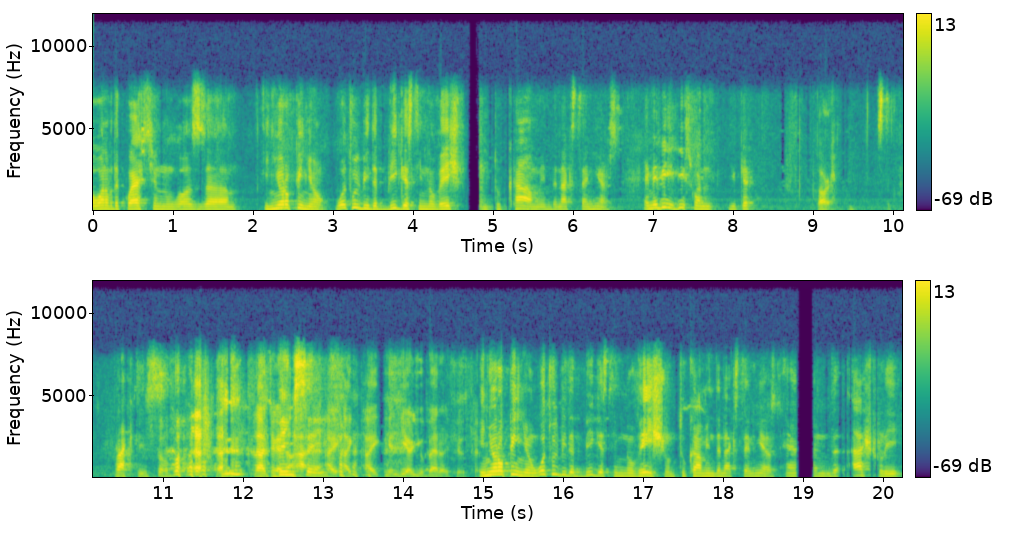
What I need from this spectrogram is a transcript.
one of the question was, um, in your opinion, what will be the biggest innovation to come in the next 10 years? And maybe this one you can, sorry, practice so no, being I, safe. I, I, I, can hear you better if you. In your opinion, what will be the biggest innovation to come in the next 10 years? And, and actually,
